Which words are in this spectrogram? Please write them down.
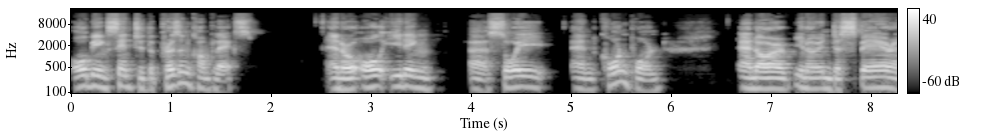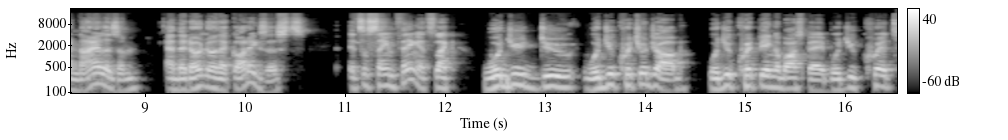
all being sent to the prison complex and are all eating uh, soy and corn porn and are you know in despair and nihilism and they don't know that god exists it's the same thing. It's like would you do would you quit your job? Would you quit being a boss babe? Would you quit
